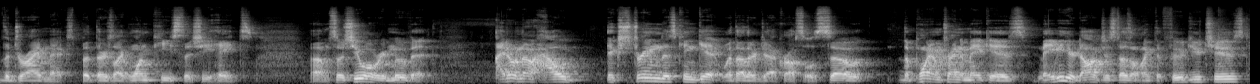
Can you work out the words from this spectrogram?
the dry mix, but there's like one piece that she hates. Um, so she will remove it. I don't know how extreme this can get with other Jack Russells. So the point I'm trying to make is maybe your dog just doesn't like the food you choose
